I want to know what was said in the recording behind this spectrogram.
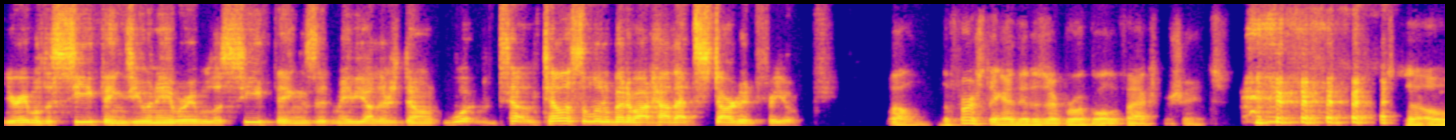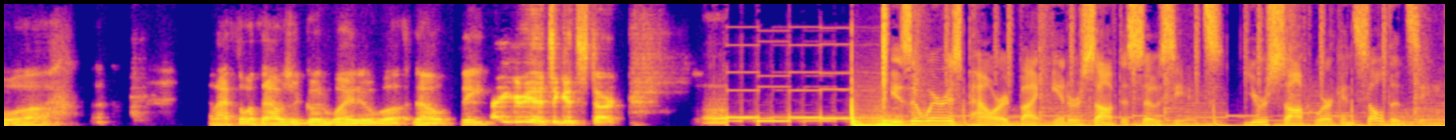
you're able to see things. You and Abe are able to see things that maybe others don't. What? Tell, tell us a little bit about how that started for you. Well, the first thing I did is I broke all the fax machines. so, uh, and I thought that was a good way to. Uh, no, the, I agree. That's a good start. IsAware is powered by Intersoft Associates, your software consultancy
